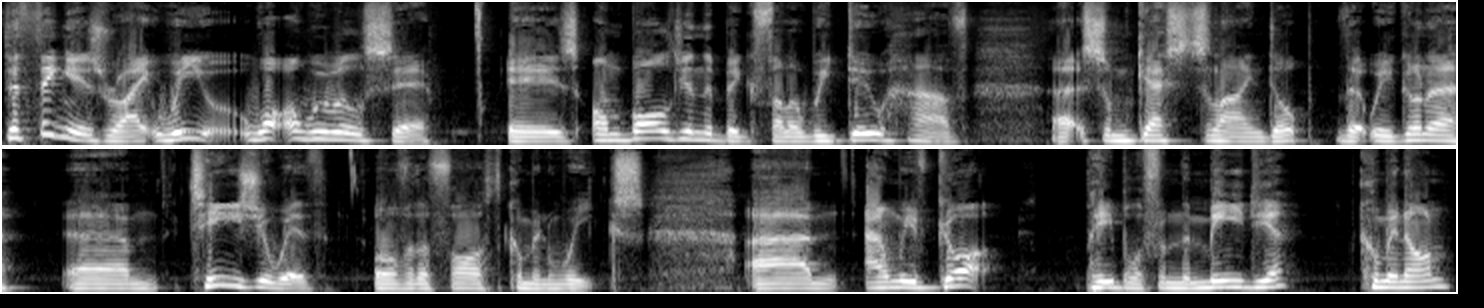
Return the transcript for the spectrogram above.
The thing is, right? We what we will say is on Baldy and the Big Fella, we do have uh, some guests lined up that we're gonna um, tease you with over the forthcoming weeks, um, and we've got people from the media coming on.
